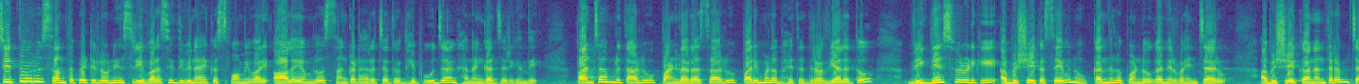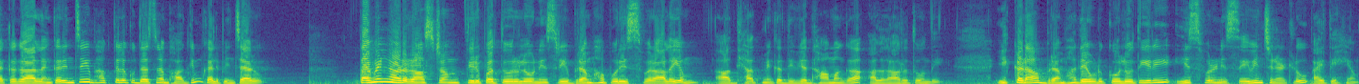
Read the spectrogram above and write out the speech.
చిత్తూరు సంతపేటలోని శ్రీ వరసిద్ధి వినాయక స్వామివారి ఆలయంలో సంకటహర చతుర్థి పూజ ఘనంగా జరిగింది. పంచామృతాలు పండ్ల రసాలు పరిమళ భైత ద్రవ్యాలతో విఘ్నేశ్వరుడికి అభిషేక సేవను కన్నుల పండుగగా నిర్వహించారు. అభిషేకానంతరం చక్కగా అలంకరించి భక్తులకు దర్శన భాగ్యం కల్పించారు. తమిళనాడు రాష్ట్రం తిరుపత్తూరులోని శ్రీ బ్రహ్మపురీశ్వర ఆలయం ఆధ్యాత్మిక దివ్యధామంగా అలరారుతోంది. ఇక్కడ బ్రహ్మదేవుడు కొలుతీరి ఈశ్వరుని సేవించినట్లు ఐతిహ్యం.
